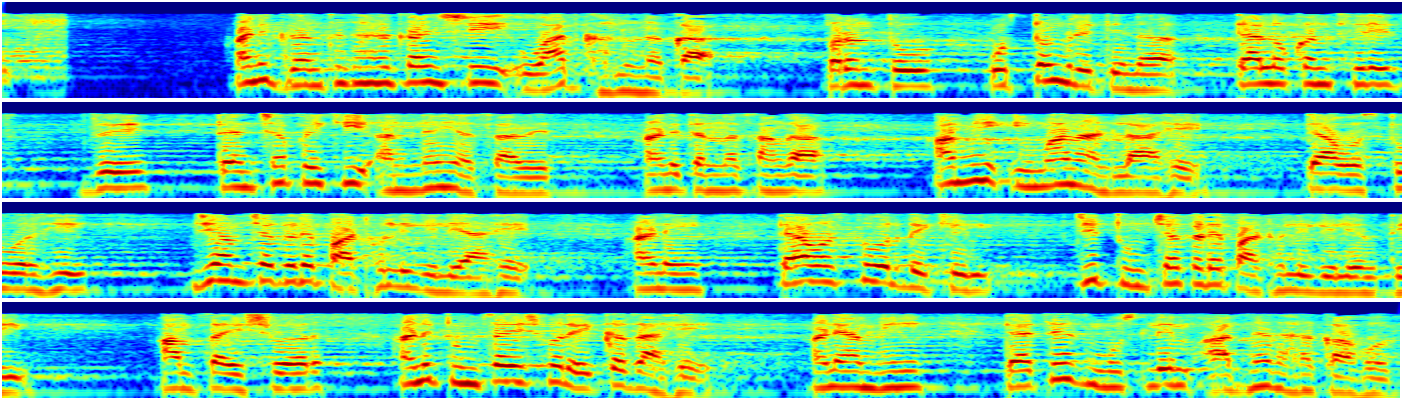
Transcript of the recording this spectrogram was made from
आणि ग्रंथधारकांशी वाद घालू नका परंतु उत्तम रीतीनं त्या लोकांखेरीज जे त्यांच्यापैकी अन्यायी असावेत आणि त्यांना सांगा आम्ही इमान आणलं आहे. त्या वस्तूवरही जी आमच्याकडे पाठवली गेली आहे आणि त्या वस्तूवर देखील जी तुमच्याकडे पाठवली गेली होती. आमचा ईश्वर आणि तुमचा ईश्वर एकच आहे आणि आम्ही त्याचेच मुस्लिम आज्ञाधारक आहोत.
